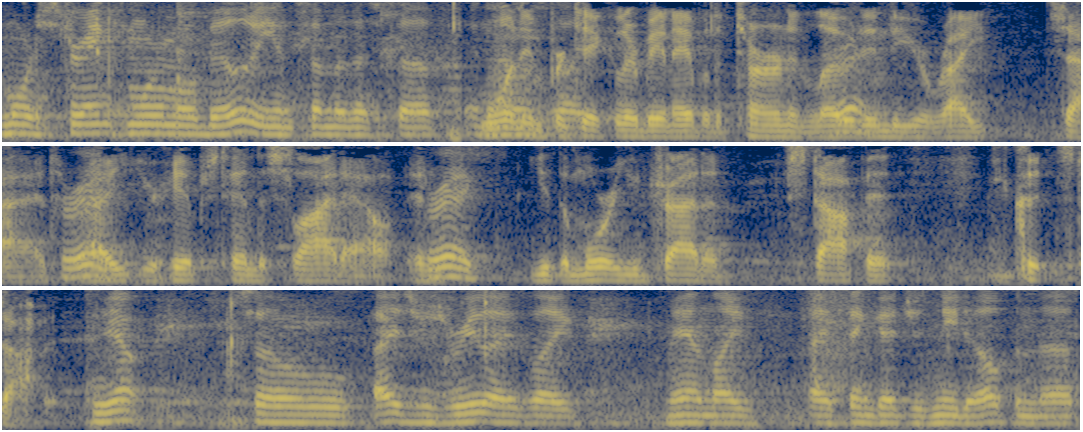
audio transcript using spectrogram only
more strength, more mobility in some of this stuff. And One in was like- particular being able to turn and load Correct. into your right side, Correct. right? Your hips tend to slide out. And. You, the more you try to stop it, you couldn't stop it. Yep. So I just realized, like, man, like, I think I just need help in that.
